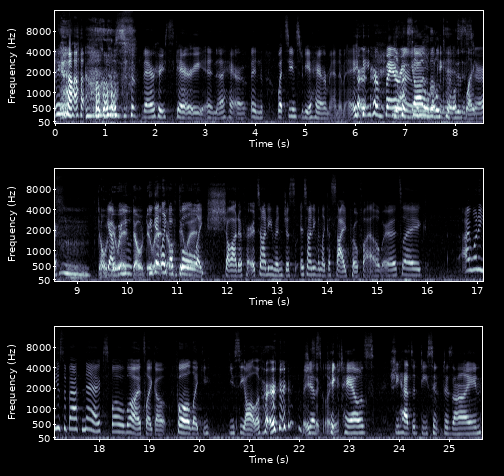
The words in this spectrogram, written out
Yeah it's very scary in a hair in what seems to be a harem anime Her, her very Yeah, seeing young a little looking kid little is sister. like, "Hmm, don't yeah, do it, you don't do you it. You get like a don't do full like shot of her. It's not even just it's not even like a side profile where it's like I want to use the bath next, blah blah blah. It's like a full like you you see all of her She has pigtails. She has a decent design.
